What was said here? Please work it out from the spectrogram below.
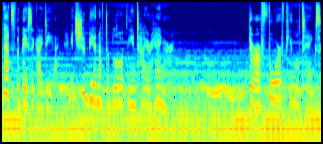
That's the basic idea. It should be enough to blow up the entire hangar. There are four fuel tanks.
